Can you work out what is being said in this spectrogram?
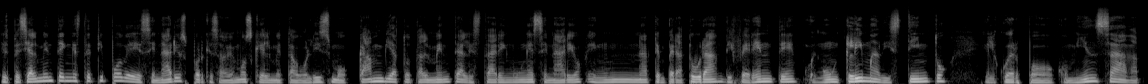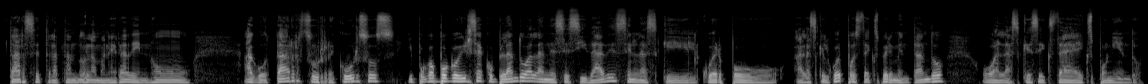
especialmente en este tipo de escenarios porque sabemos que el metabolismo cambia totalmente al estar en un escenario en una temperatura diferente o en un clima distinto, el cuerpo comienza a adaptarse tratando la manera de no agotar sus recursos y poco a poco irse acoplando a las necesidades en las que el cuerpo a las que el cuerpo está experimentando o a las que se está exponiendo.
